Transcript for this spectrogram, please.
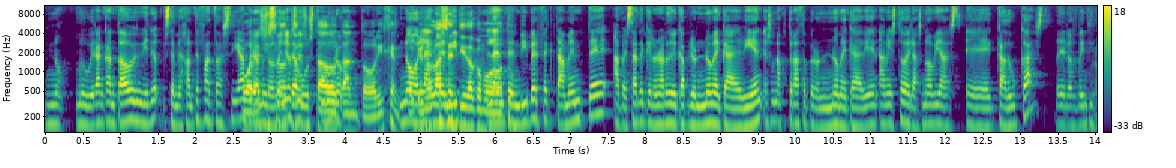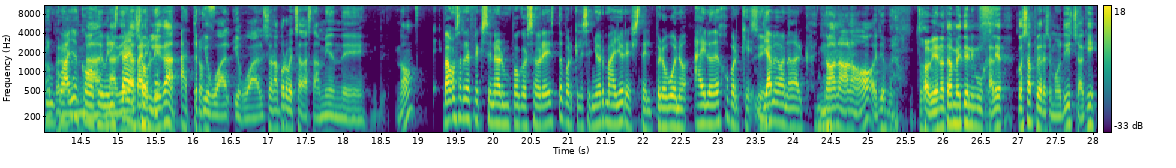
No, me hubiera encantado vivir semejante fantasía, Por pero eso mis no sueños te ha es gustado tanto Origen, No, porque no lo has entendí- sentido como... La entendí perfectamente, a pesar de que Leonardo DiCaprio no me cae bien. Es un actorazo, pero no me cae bien. A mí esto de las novias eh, caducas, de los 25 No, pero años, como na- feminista, nadie me las parece obliga. atroz. Igual, igual, son aprovechadas también de... de- ¿No? Vamos a reflexionar un poco sobre esto, porque el señor mayor es él. Pero bueno, ahí lo dejo porque Sí. ya me van a dar caña. No, no, no, oye, pero todavía no te has metido ningún jaleo. Cosas peores hemos dicho aquí.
